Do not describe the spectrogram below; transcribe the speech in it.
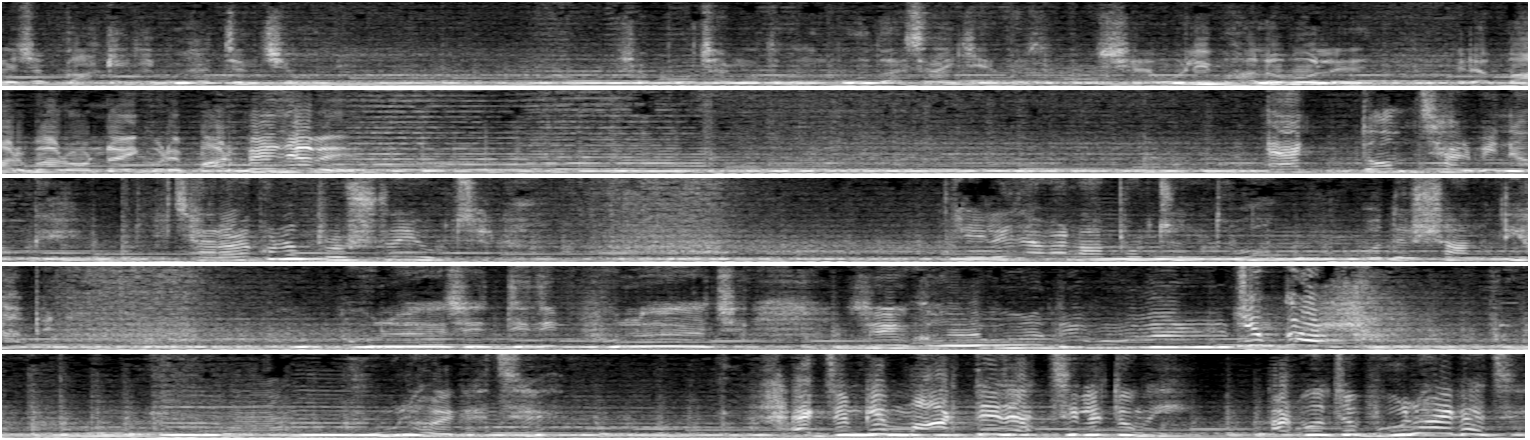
মানে সব কাকে কি বোঝাচ্ছেন শ্যামলী সব বোঝার মতো কোনো বোধ আছে নাকি এদের? শ্যামলী ভালো বলে এরা বারবার অন্যায় করে পার পেয়ে যাবে। একদম ছাড়বি না ওকে। ছাড়ার কোনো প্রশ্নই উঠছে না। জেলে যাওয়া না পর্যন্ত ওদের শান্তি হবে না। ভুল হয়ে গেছে দিদি ভুল হয়ে গেছে। তুই ক্ষমা করে দে ভুল চুপ কর। ভুল হয়ে গেছে? একজনকে মারতে যাচ্ছিলে তুমি আর বলছো ভুল হয়ে গেছে?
